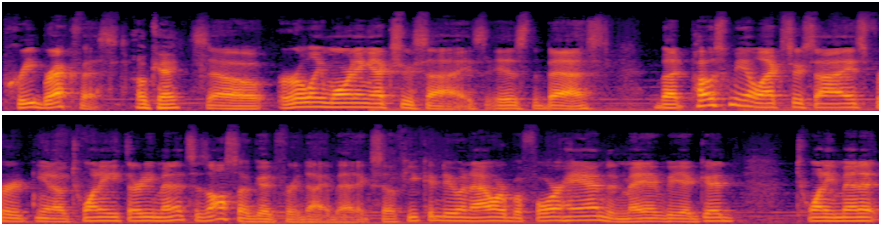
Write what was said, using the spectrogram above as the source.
pre-breakfast. Okay. So early morning exercise is the best, but post-meal exercise for you know 20, 30 minutes is also good for a diabetic. So if you can do an hour beforehand and maybe a good 20 minute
